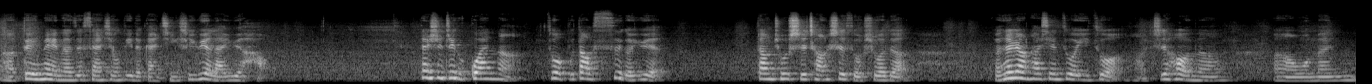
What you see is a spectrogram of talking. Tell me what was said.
呃，对内呢，这三兄弟的感情是越来越好。但是这个官呢，做不到四个月，当初石常侍所说的，反正让他先做一做啊，之后呢，嗯，我们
